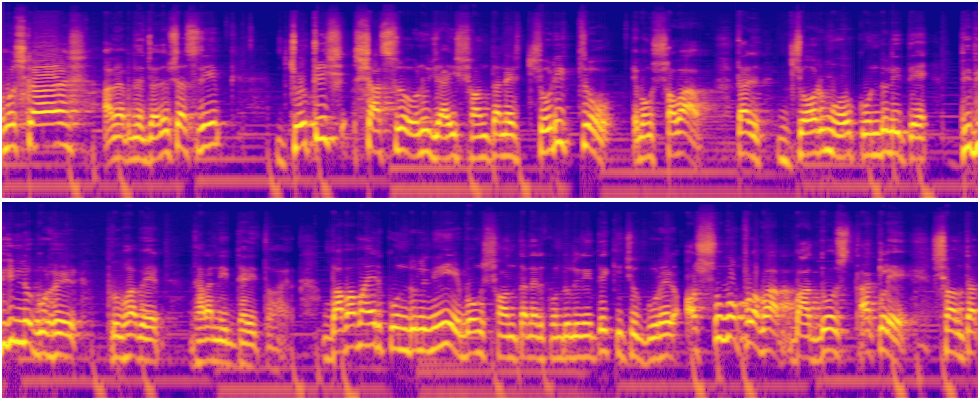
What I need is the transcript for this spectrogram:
নমস্কার, আমি আপনাদের জয়দেব শাস্ত্রী। জ্যোতিষ শাস্ত্র অনুযায়ী সন্তানের চরিত্র এবং স্বভাব তার জন্ম কুণ্ডলিতে বিভিন্ন গ্রহের প্রভাবের দ্বারা নির্ধারিত হয়। বাবা মায়ের কুণ্ডলিনী এবং সন্তানের কুণ্ডলিনীতে কিছু গ্রহের অশুভ প্রভাব বা দোষ থাকলে সন্তান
